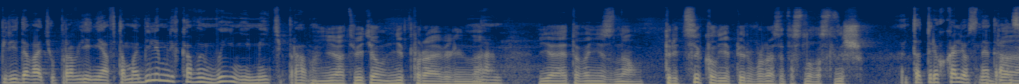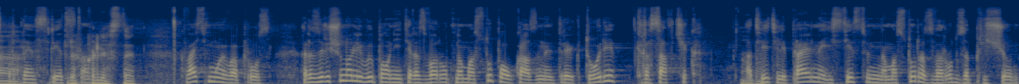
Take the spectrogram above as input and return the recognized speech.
передавать управление автомобилем легковым вы не имеете права. Я ответил неправильно. Я этого не знал. Трицикл, я первый раз это слово слышу. Это трехколесное Да, транспортное средство. Трехколесное. Восьмой вопрос. Разрешено ли выполнить разворот на мосту по указанной траектории? Красавчик. Ответили правильно. Естественно, на мосту разворот запрещен.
